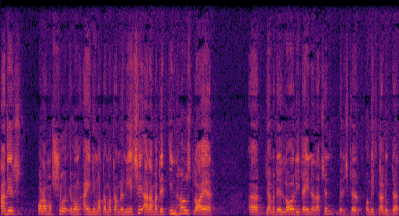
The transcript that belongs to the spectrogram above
তাদের পরামর্শ এবং আইনি মতামত আমরা নিয়েছি আর আমাদের ইনহাউস লয়ার যে আমাদের ল রিটাইনার আছেন, ব্যারিস্টার অমিত তালুকদার।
